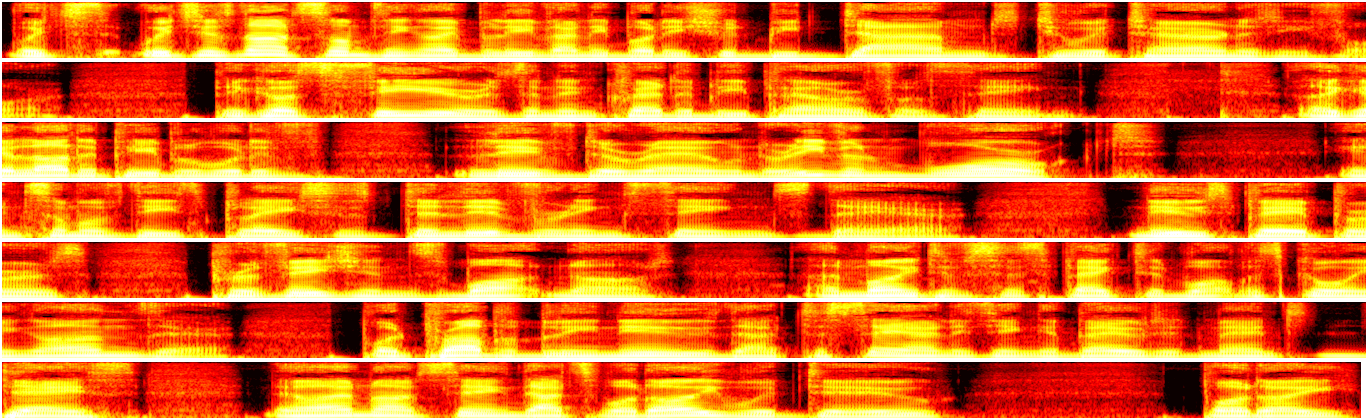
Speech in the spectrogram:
Which, which is not something I believe anybody should be damned to eternity for, because fear is an incredibly powerful thing. Like a lot of people would have lived around or even worked in some of these places, delivering things there, newspapers, provisions, whatnot, and might have suspected what was going on there but probably knew that to say anything about it meant death. Now, I'm not saying that's what I would do, but I,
